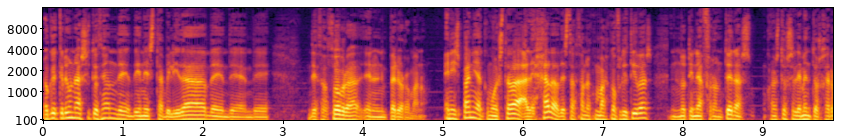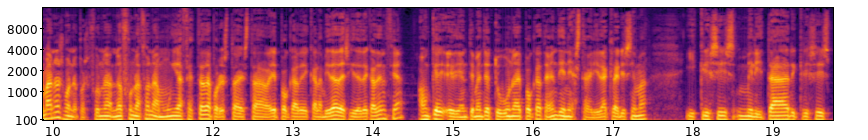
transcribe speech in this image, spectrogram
lo que creó una situación de, inestabilidad, de, de de zozobra en el Imperio Romano. En Hispania, como estaba alejada de estas zonas más conflictivas, no tenía fronteras con estos elementos germanos, bueno, pues fue una, no fue una zona muy afectada por esta, esta época de calamidades y de decadencia, aunque evidentemente tuvo una época también de inestabilidad clarísima y crisis militar y crisis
